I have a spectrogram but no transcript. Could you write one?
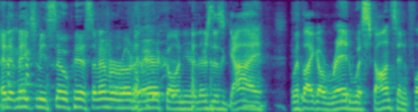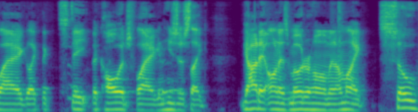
and it makes me so pissed. I remember Road America one year. There's this guy with like a red Wisconsin flag, like the state, the college flag, and he's just like got it on his motorhome, and I'm like so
